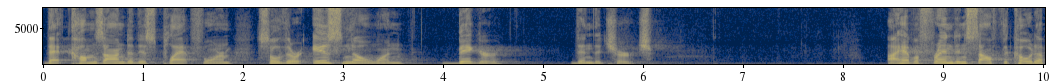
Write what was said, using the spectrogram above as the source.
that comes onto this platform so there is no one bigger than the church. I have a friend in South Dakota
